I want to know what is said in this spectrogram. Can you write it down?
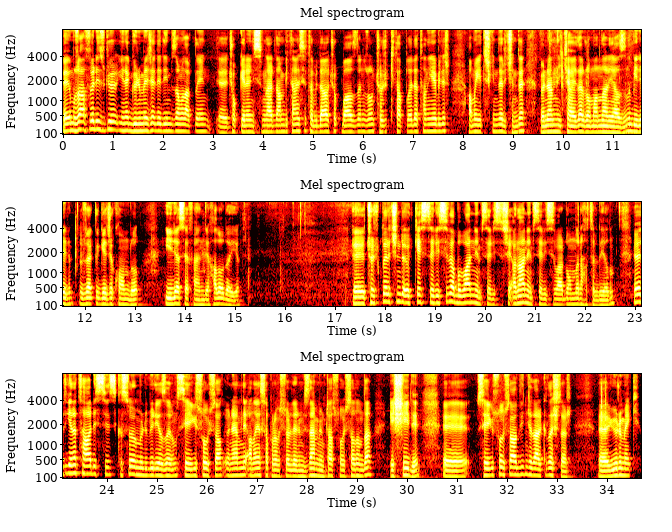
E, Muzaffer İzgü yine gülmece dediğimiz zaman akla e, çok gelen isimlerden bir tanesi. Tabi daha çok bazılarınız onu çocuk kitaplarıyla tanıyabilir. Ama yetişkinler için de önemli hikayeler, romanlar yazdığını bilelim. Özellikle Gece Kondu, İlyas Efendi, Halo Dayı. Ee, çocuklar için de Ökkes serisi ve Babaannem serisi, şey Anneannem serisi vardı. Onları hatırlayalım. Evet yine talihsiz, kısa ömürlü bir yazarımız Sevgi Soysal. Önemli anayasa profesörlerimizden Mümtaz Soysal'ın da eşiydi. Ee, Sevgi Soysal deyince de arkadaşlar e, yürümek,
